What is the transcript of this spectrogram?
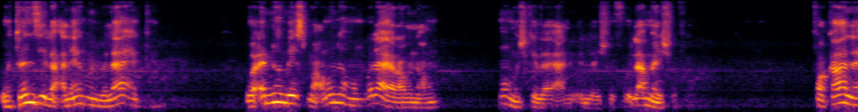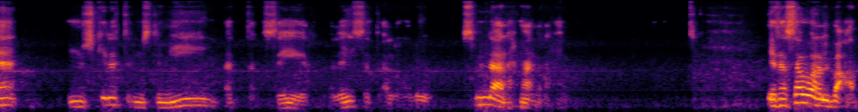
وتنزل عليهم الملائكة وأنهم يسمعونهم ولا يرونهم. مو مشكلة يعني إلا يشوفوا لا ما يشوفوا فقال مشكلة المسلمين التقصير وليست الغلو. بسم الله الرحمن الرحيم. يتصور البعض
